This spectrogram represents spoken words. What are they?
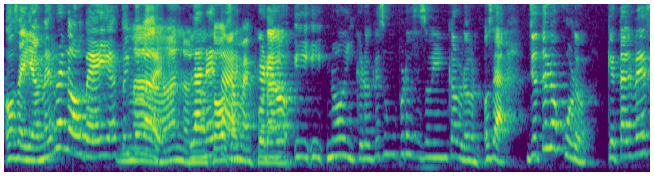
o sea, ya me renové, ya estoy con la de, no, la no, neta, creo, y, y, no, y creo que es un proceso bien cabrón, o sea, yo te lo juro, que tal vez,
